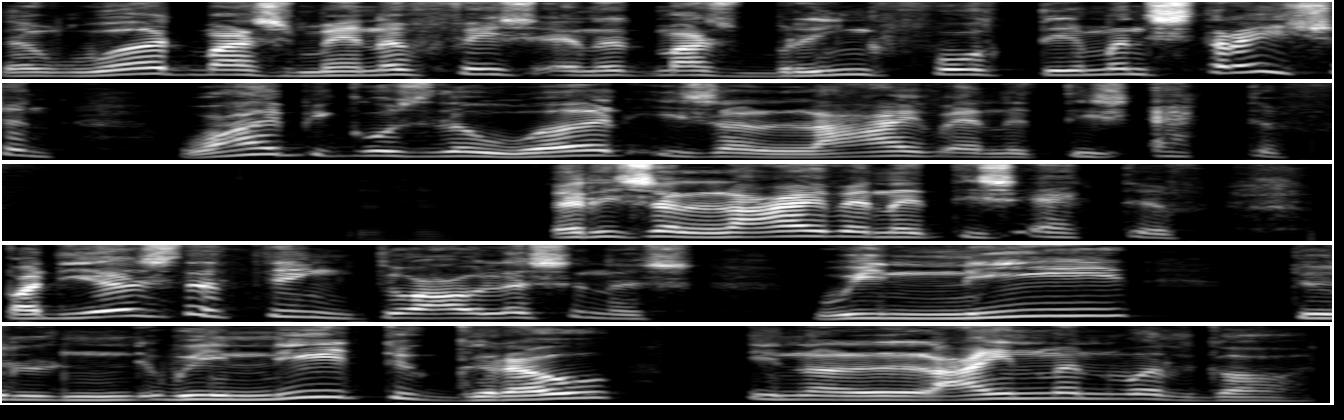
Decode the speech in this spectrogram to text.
the Word must manifest and it must bring forth demonstration. Why? Because the Word is alive and it is active. It is alive and it is active. But here's the thing to our listeners: we need to we need to grow in alignment with God.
